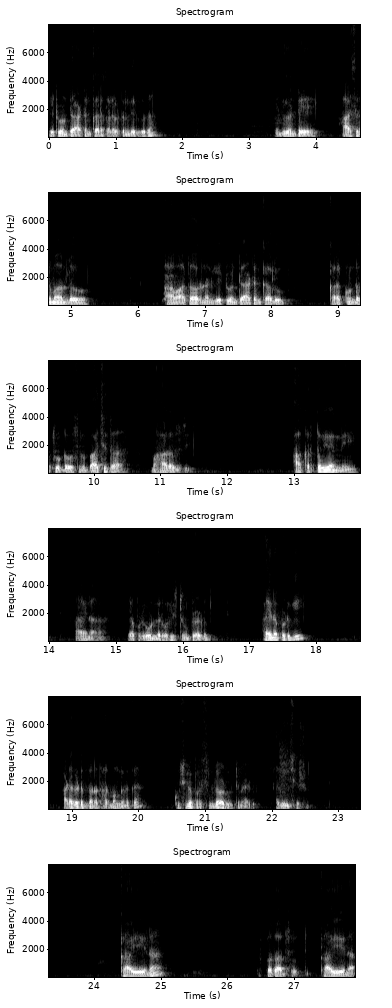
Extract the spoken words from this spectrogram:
ఎటువంటి ఆటంకాలు కలగటం లేదు కదా? ఎందుకంటే ఆశ్రమాల్లో ఆ వాతావరణానికి ఎటువంటి ఆటంకాలు కలగకుండా చూడవలసిన బాధ్యత మహారాజుది. ఆ కర్తవ్యాన్ని ఆయన ఎప్పటికప్పుడు నిర్వహిస్తూ ఉంటాడు. అయినప్పటికీ అడగటం తన ధర్మం గనక కుశల ప్రశ్నలో అడుగుతున్నాడు. అది విశేషం. కాయేన పదార్థోక్తి. కాయేన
